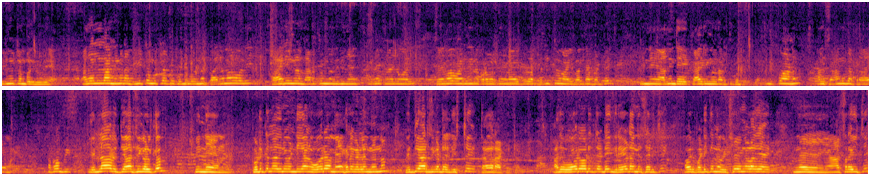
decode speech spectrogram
ഇരുന്നൂറ്റമ്പത് രൂപയാണ്. അതെല്ലാം നിങ്ങളുടെ വീട്ടുമുറ്റത്ത് കൊണ്ടുവന്ന് പരമാവധി കാര്യങ്ങൾ നടത്തുന്നതിന് ഞാൻ കുറേ കാലമായി സേവാഭാരതിയുടെ പ്രവർത്തകനായിട്ടുള്ള പ്രതിത്വമായി ബന്ധപ്പെട്ട് പിന്നെ അതിന്റെ കാര്യങ്ങൾ നടത്തിക്കൊണ്ടിരിക്കുകയാണ്. ഇപ്പോഴാണ് അത് സാധ്യത പ്രായമായത് അപ്പം എല്ലാ വിദ്യാർത്ഥികൾക്കും പിന്നെ കൊടുക്കുന്നതിന് വേണ്ടി ഞാൻ ഓരോ മേഖലകളിൽ നിന്നും വിദ്യാർത്ഥികളുടെ ലിസ്റ്റ് തയ്യാറാക്കിയിട്ടുണ്ട്. അത് ഓരോരുത്തരുടെയും ഗ്രേഡ് അനുസരിച്ച് അവർ പഠിക്കുന്ന വിഷയങ്ങളെ ആശ്രയിച്ച്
